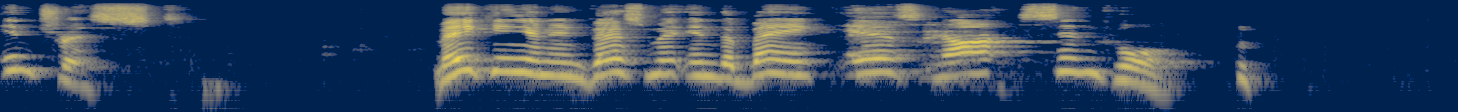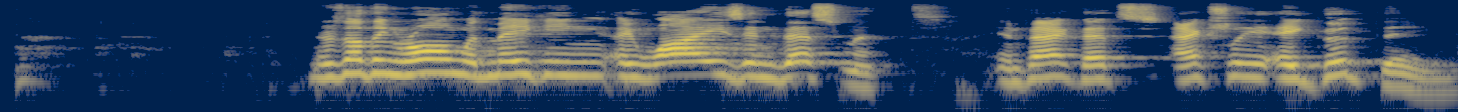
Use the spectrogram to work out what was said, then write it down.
interest. Making an investment in the bank is not sinful. There's nothing wrong with making a wise investment. In fact, that's actually a good thing.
